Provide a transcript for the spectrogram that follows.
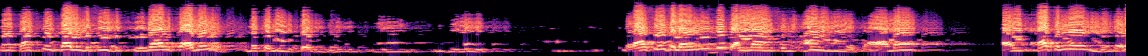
ما تحصل قلب في استعمال قابل مثل التوحيد خلاصه بلانود الله سبحانه وتعالى أي ختم مهر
